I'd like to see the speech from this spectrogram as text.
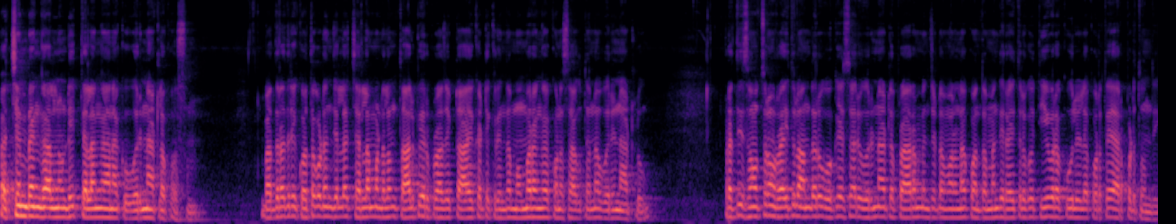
పశ్చిమ బెంగాల్ నుండి తెలంగాణకు వరి నాట్ల కోసం. భద్రాద్రి కొత్తగూడెం జిల్లా చర్ల మండలం తాల్పేరు ప్రాజెక్టు ఆయకట్టు క్రింద ముమ్మరంగా కొనసాగుతున్న వరి నాట్లు. ప్రతి సంవత్సరం రైతులు అందరూ ఒకేసారి వరి నాట్లు ప్రారంభించడం వలన కొంతమంది రైతులకు తీవ్ర కూలీల కొరత ఏర్పడుతుంది.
